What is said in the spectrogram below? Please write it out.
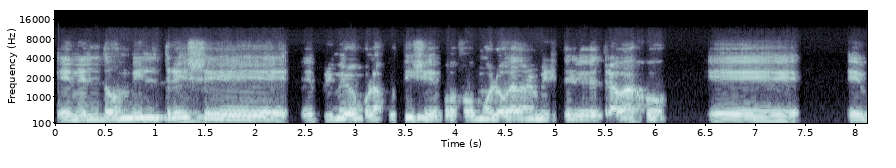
en el 2013, eh, primero por la justicia y después fue homologado en el Ministerio de Trabajo, eh, eh,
